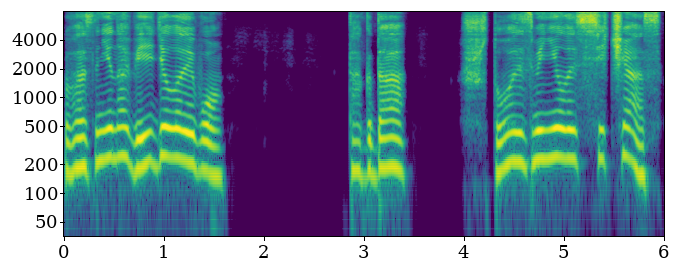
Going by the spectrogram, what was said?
возненавидела его. Тогда что изменилось сейчас?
